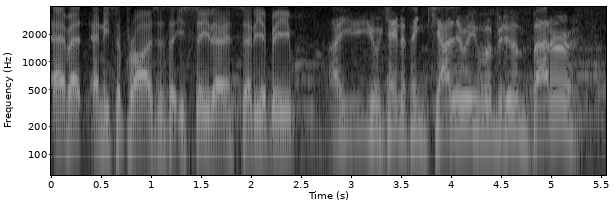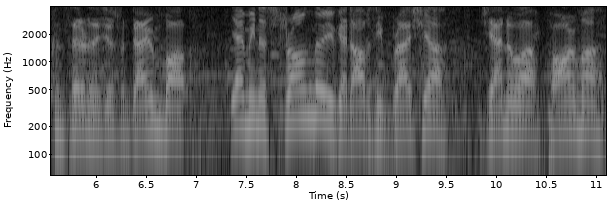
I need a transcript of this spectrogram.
Emmett, any surprises that you see there in Serie B? Uh, you, you would kind of think Cagliari would be doing better considering they just went down, but yeah, I mean, it's strong though. You've got obviously Brescia, Genoa, Parma,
